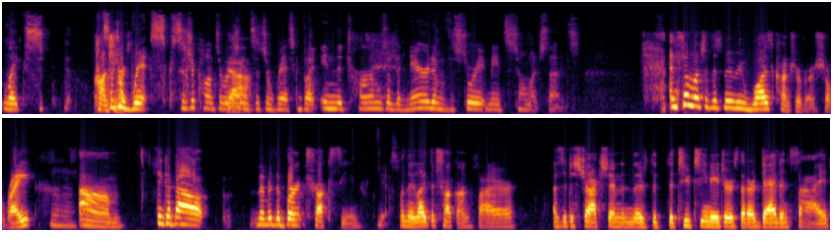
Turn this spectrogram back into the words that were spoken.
like such a risk, such a controversy, Yeah. and such a risk. But in the terms of the narrative of the story, it made so much sense. And so much of this movie was controversial, right? Mhm. Um, think about remember the burnt truck scene Yes. when they light the truck on fire as a distraction and there's the, the two teenagers that are dead inside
